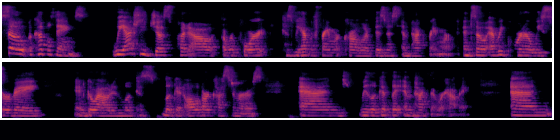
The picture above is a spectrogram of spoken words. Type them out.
So, a couple things. We actually just put out a report because we have a framework called our business impact framework. And so every quarter we survey and go out and look look at all of our customers and we look at the impact that we're having. And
